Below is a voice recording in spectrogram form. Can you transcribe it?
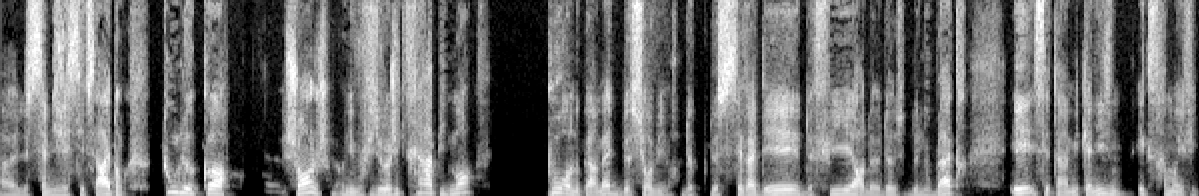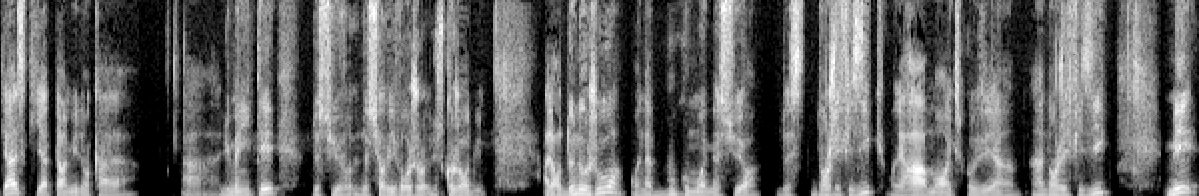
heu, le système digestif s'arrête. Donc tout le corps change au niveau physiologique très rapidement pour nous permettre de survivre, de de s'évader, de fuir, de nous battre et c'est un mécanisme extrêmement efficace qui a permis donc à à l'humanité de survivre aujour jusqu'aujourd'hui. Alors de nos jours, on a beaucoup moins bien sûr de s dangers physiques, on est rarement exposé à un danger physique, mais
